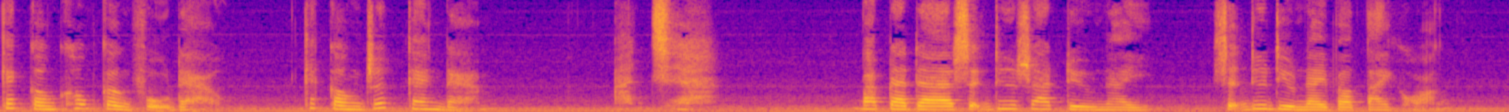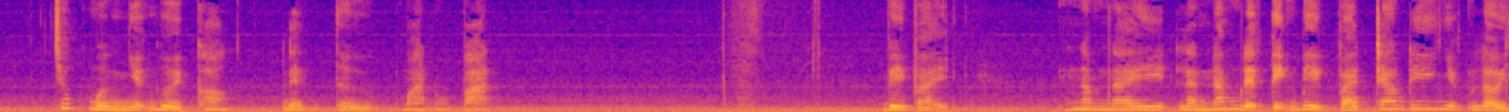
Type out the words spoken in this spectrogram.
Các con không cần phụ đạo, các con rất can đảm à cha Bap sẽ đưa ra điều này sẽ đưa điều này vào tài khoản chúc mừng những người con đến từ Manupan. vì vậy, năm nay là năm để tiễn biệt và trao đi những lời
